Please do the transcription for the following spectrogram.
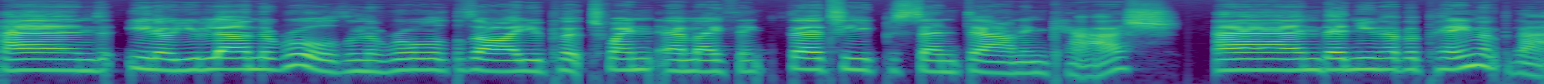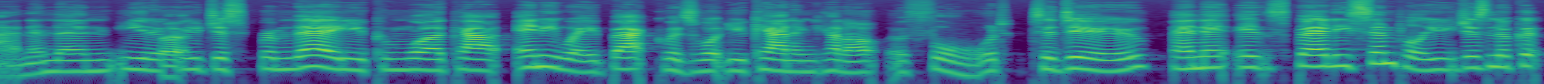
And, you know, you learn the rules. And the rules are you put 20, um, I think 30% down in cash. And then you have a payment plan. And then, you know, But- you just from there, you can work out anyway backwards what you can and cannot afford to do. And it, it's fairly simple. You just look at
